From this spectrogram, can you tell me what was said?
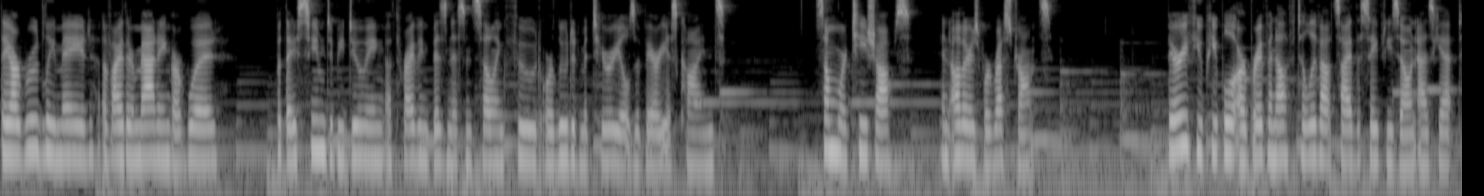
they are rudely made of either matting or wood, but they seem to be doing a thriving business in selling food or looted materials of various kinds. Some were tea shops, and others were restaurants. Very few people are brave enough to live outside the safety zone as yet.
